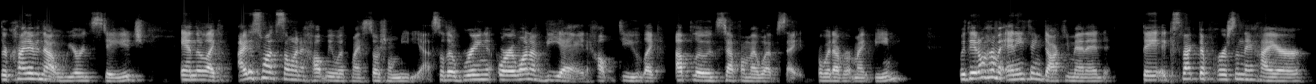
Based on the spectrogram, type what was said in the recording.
They're kind of in that weird stage. And they're like, I just want someone to help me with my social media. So they'll bring, or I want a VA to help do like upload stuff on my website or whatever it might be. But they don't have anything documented. They expect the person they hire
